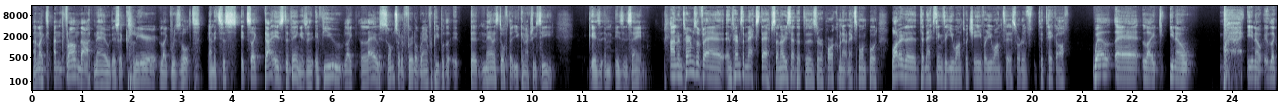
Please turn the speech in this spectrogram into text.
And like and from that now there's a clear like result. And it's just it's like that is the thing, is if you like allow some sort of fertile ground for people that the amount of stuff that you can actually see is is insane. And in terms of uh, in terms of next steps, I know you said that there's a report coming out next month, but what are the, the next things that you want to achieve or you want to sort of to take off? Well, uh, like you know, you know, like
